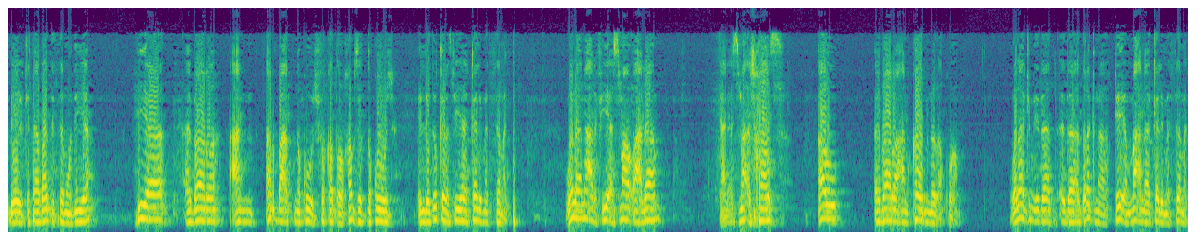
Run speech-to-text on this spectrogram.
بالكتابات الثمودية هي عبارة عن أربعة نقوش فقط أو خمسة نقوش اللي ذكرت فيها كلمة ثمد. ولا نعرف هي أسماء وأعلام يعني أسماء أشخاص أو عبارة عن قوم من الأقوام. ولكن إذا إذا أدركنا قيم معنى كلمة ثمد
